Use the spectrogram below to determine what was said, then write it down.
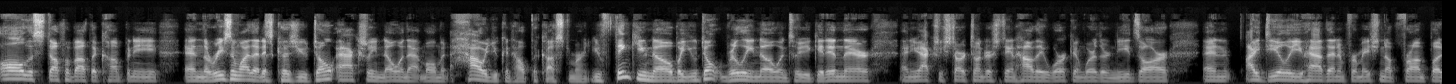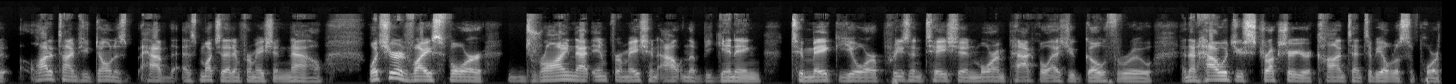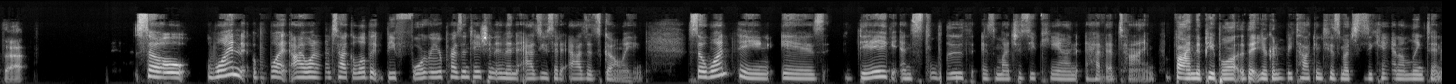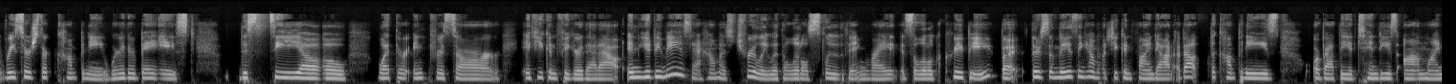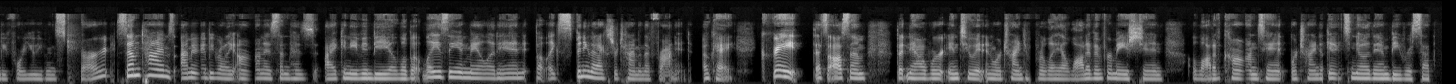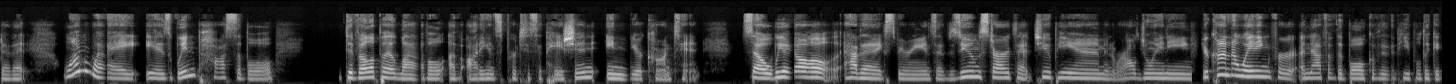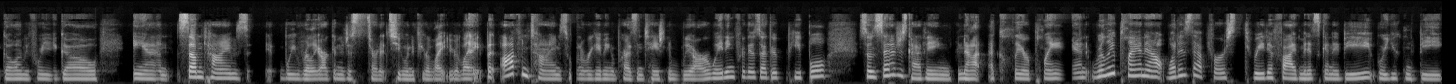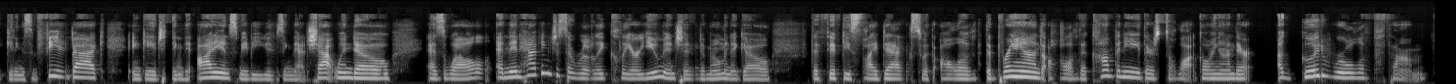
all the stuff about the company. And the reason why that is because you don't actually know in that moment how you can help the customer. You think you know, but you don't really know until you get in there and you actually start to understand how they work and where their needs are. And ideally, you have that information up front, but a lot of times you don't have as much of that information now. What's your advice for drawing that information out in the beginning to make your presentation more impactful as you go through? And then how would you structure your content to be able to support that? So one what i want to talk a little bit before your presentation and then as you said as it's going. So one thing is dig and sleuth as much as you can ahead of time find the people that you're going to be talking to as much as you can on linkedin research their company where they're based the ceo what their interests are if you can figure that out and you'd be amazed at how much truly with a little sleuthing right it's a little creepy but there's amazing how much you can find out about the companies or about the attendees online before you even start sometimes i'm going to be really honest sometimes I can even be a little bit lazy and mail it in, but like spending that extra time in the front end. Okay, great. That's awesome. But now we're into it and we're trying to relay a lot of information, a lot of content. We're trying to get to know them, be receptive of it. One way is when possible, develop a level of audience participation in your content. So we all have that experience of Zoom starts at 2 p.m. and we're all joining. You're kind of waiting for enough of the bulk of the people to get going before you go. And sometimes we really are going to just start at 2. And if you're late, you're late. But oftentimes when we're giving a presentation, we are waiting for those other people. So instead of just having not a clear plan, really plan out what is that first three to five minutes going to be where you can be getting some feedback, engaging the audience, maybe using that chat window as well. And then having just a really clear, you mentioned a moment ago, the 50 slide decks with all of the brand, all of the company. There's a lot going on there. A good rule of thumb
